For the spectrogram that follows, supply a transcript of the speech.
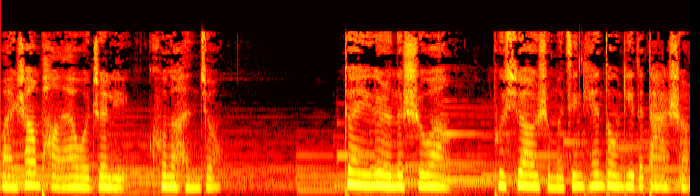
晚上跑来我这里哭了很久。对一个人的失望，不需要什么惊天动地的大事儿，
